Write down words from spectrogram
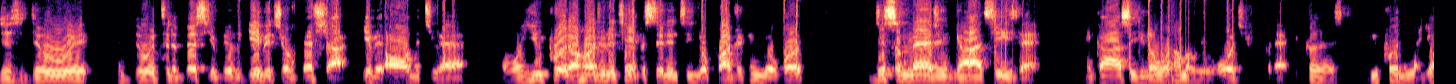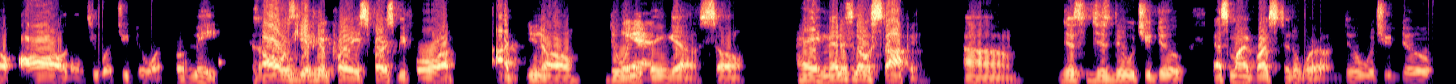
just do it and do it to the best of your ability. Give it your best shot. Give it all that you have. And when you put 110% into your project and your work, just imagine God sees that. And God said, you know what? I'm going to reward you for that because you put your all into what you're doing for me. Because I always give him praise first before I, you know, do Yeah. anything else. So, hey, man, there's no stopping. Um, just just do what you do. That's my advice to the world. Do what you do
